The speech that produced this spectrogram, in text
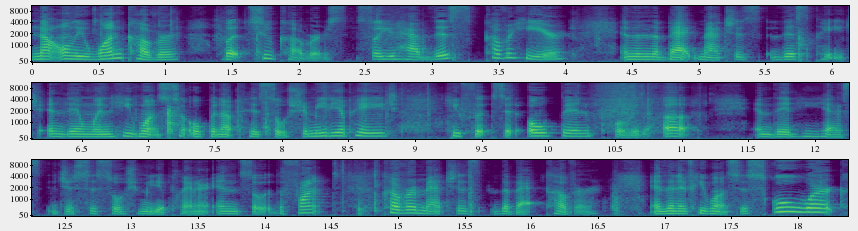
not only one cover, but two covers. So you have this cover here, and then the back matches this page. And then when he wants to open up his social media page, he flips it open, pull it up, and then he has just his social media planner. And so the front cover matches the back cover. And then if he wants his schoolwork,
